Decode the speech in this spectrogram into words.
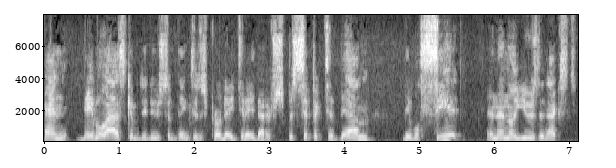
And they will ask him to do some things at his pro day today that are specific to them. They will see it, and then they'll use the next,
